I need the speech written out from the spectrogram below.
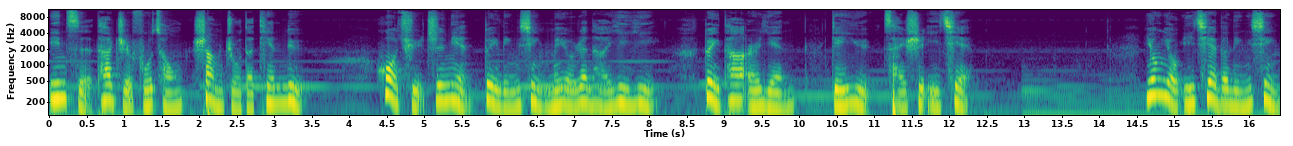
因此它只服从上主的天律。获取之念对灵性没有任何意义，对他而言，给予才是一切。拥有一切的灵性，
